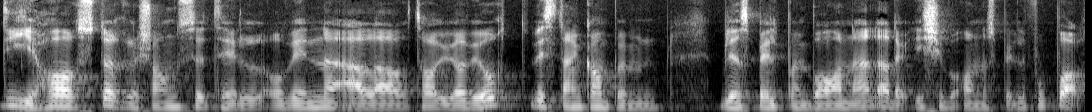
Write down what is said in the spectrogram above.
De har større sjanse til å vinne eller ta uavgjort hvis den kampen blir spilt på en bane der det ikke går an å spille fotball.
